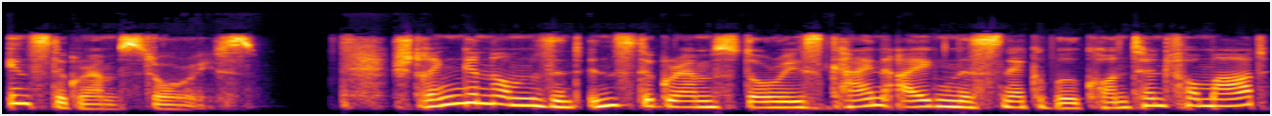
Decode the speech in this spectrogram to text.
Instagram Stories. Streng genommen sind Instagram Stories kein eigenes snackable Content Format,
